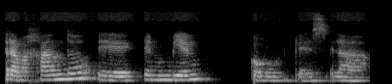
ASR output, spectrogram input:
trabajando eh, en un bien común, que es la,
